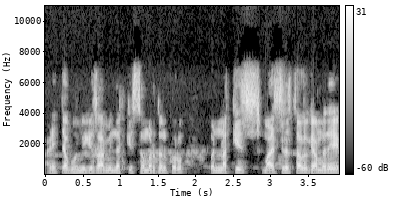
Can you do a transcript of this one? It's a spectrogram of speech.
आणि त्या भूमिकेचं आम्ही नक्कीच समर्थन करू. पण नक्कीच माळशिरस तालुक्यामध्ये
